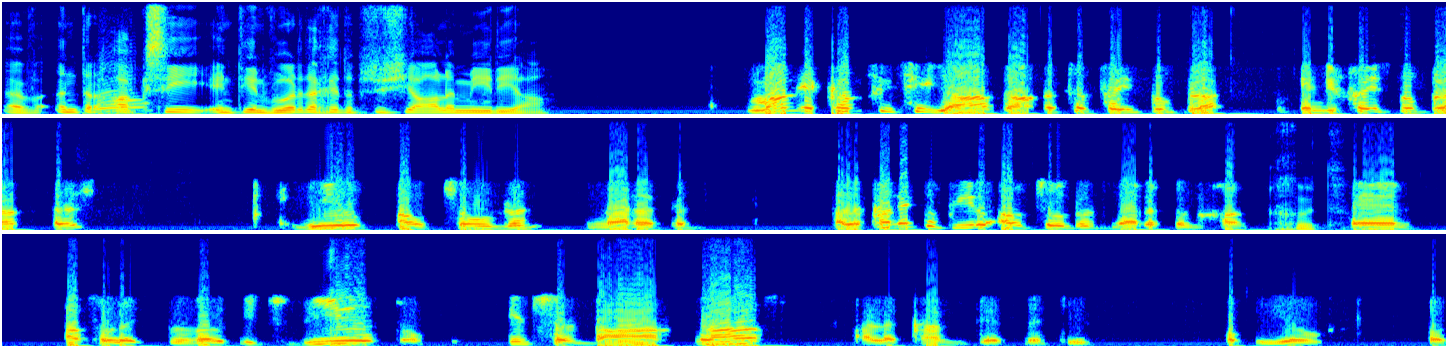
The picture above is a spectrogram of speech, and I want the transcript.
uh, interaksie en teenwoordigheid op sosiale media? Man, ek kan vir sê ja, daar is 'n Facebookblad en die Facebookblad is Heal Our Children Marathon. Hulle kan net op Heal Our Children Marathon gaan Goed. en as hulle wil iets weet of iets daar plaas, hulle kan definitief op Heal Our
